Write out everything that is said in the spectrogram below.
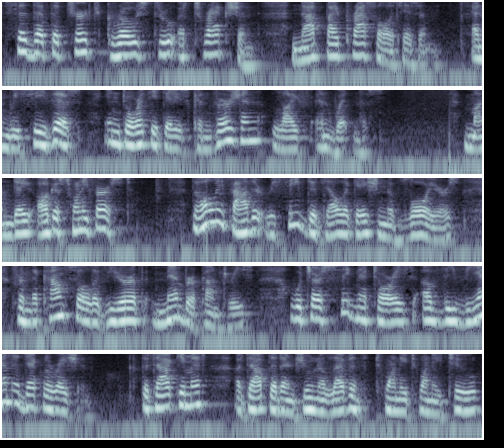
said that the Church grows through attraction, not by proselytism, and we see this in Dorothy Day's conversion, life, and witness. Monday, August 21st. The Holy Father received a delegation of lawyers from the Council of Europe member countries, which are signatories of the Vienna Declaration. The document, adopted on June 11, 2022,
